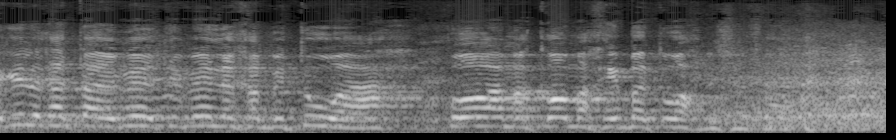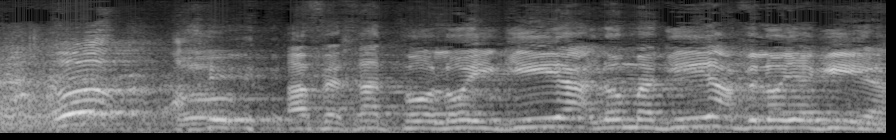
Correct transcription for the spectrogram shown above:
אגיד לך, את האמת, אם אין לך ביטוח, פה המקום הכי בטוח בשבילך. אף אחד פה לא הגיע, לא מגיע ולא יגיע.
